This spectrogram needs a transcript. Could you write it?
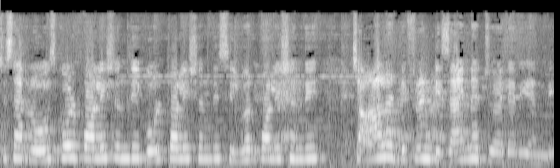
చూసారు రోజ్ గోల్డ్ పాలిష్ ఉంది గోల్డ్ పాలిష్ ఉంది సిల్వర్ పాలిష్ ఉంది. చాలా డిఫరెంట్ డిజైనర్ జ్యువెలరీ అండి.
